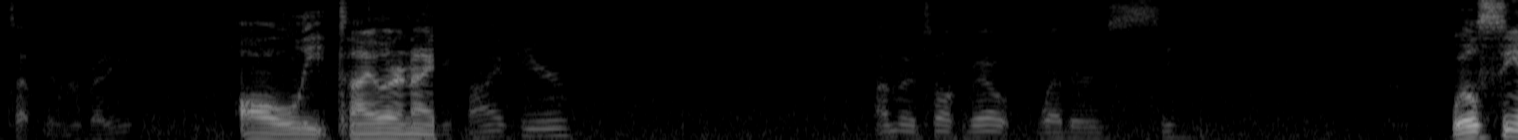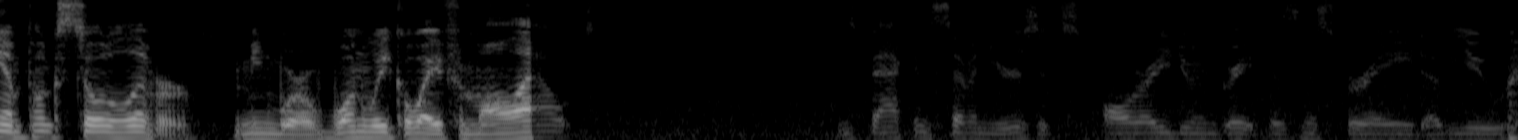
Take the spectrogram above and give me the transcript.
What's up, everybody? All Elite Tyler 95 here. I'm going to talk about whether C- will CM Punk's total ever. I mean, we're one week away from All Out. He's back in seven years. It's already doing great business for AEW.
